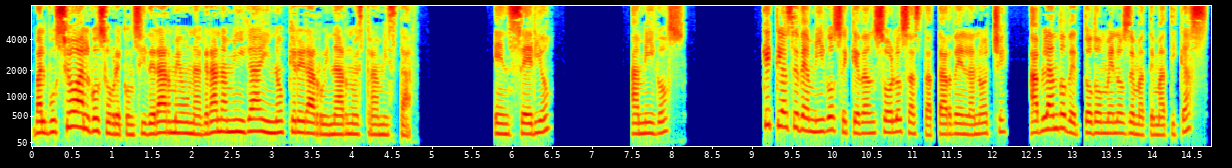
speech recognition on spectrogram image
Balbuceó algo sobre considerarme una gran amiga y no querer arruinar nuestra amistad. ¿En serio? ¿Amigos? ¿Qué clase de amigos se quedan solos hasta tarde en la noche, hablando de todo menos de matemáticas?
